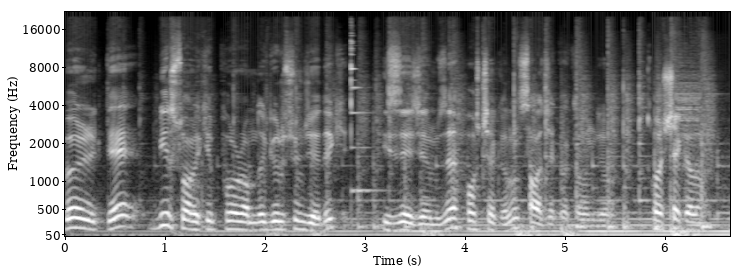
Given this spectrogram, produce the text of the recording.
Böylelikle bir sonraki programda görüşünceye dek izleyicilerimize hoşçakalın, sağlıcakla kalın diyorum. Hoşçakalın.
